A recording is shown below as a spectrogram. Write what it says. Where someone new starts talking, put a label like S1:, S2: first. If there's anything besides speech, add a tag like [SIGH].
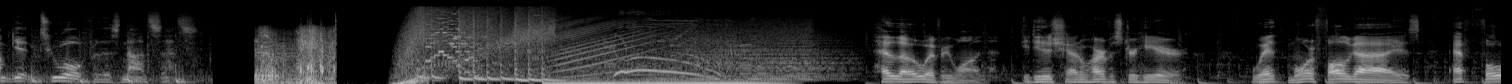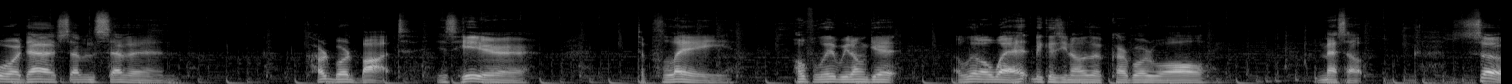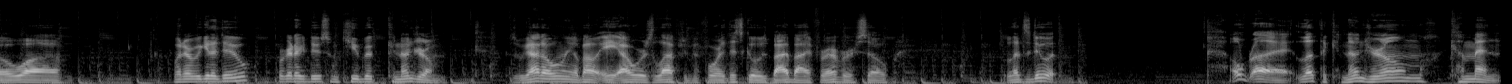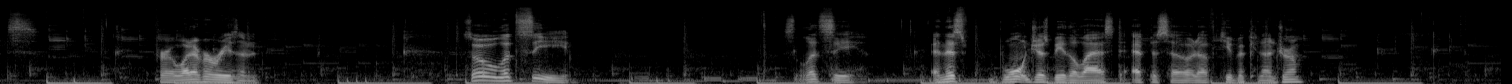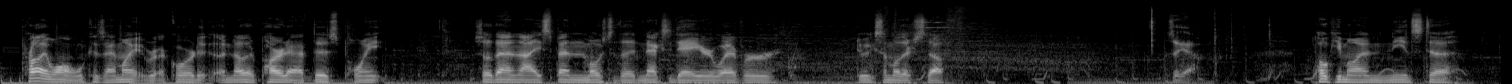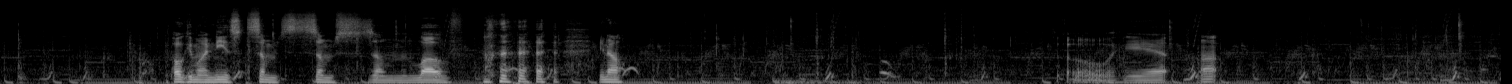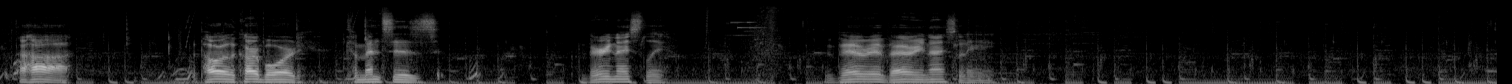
S1: I'm getting too old for this nonsense.
S2: Hello everyone, it is Shadow Harvester here with more Fall Guys F4-77. Cardboard Bot is here to play. Hopefully we don't get a little wet because you know the cardboard will all mess up. So, uh, what are we gonna do? We're gonna do some cubic conundrum because we got only about eight hours left before this goes bye bye forever. So let's do it. All right, let the conundrum commence. For whatever reason. So let's see. So let's see. And this won't just be the last episode of Cubic Conundrum. Probably won't, because I might record another part at this point so then I spend most of the next day or whatever doing some other stuff. So yeah. Pokemon needs to Pokemon needs some some some love. [LAUGHS] you know? So yeah. Uh. Haha. The power of the cardboard commences very nicely. Very, very nicely.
